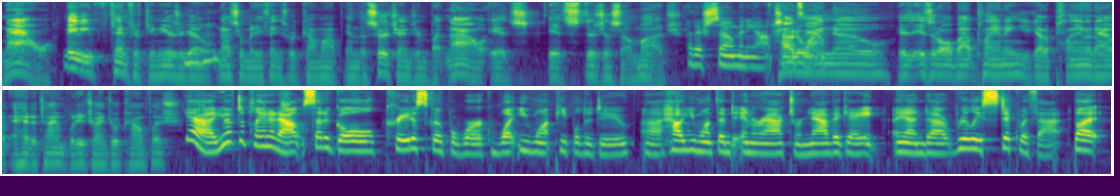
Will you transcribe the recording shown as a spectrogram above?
now, maybe 10, 15 years ago, Mm-hmm. not so many things would come up in the search engine, but now it's it's there's just so much. Oh, there's so many options. How do now. I know? Is, is it all about planning? You got to plan it out ahead of time. What are you trying to accomplish? Yeah, you have to plan it out, set a goal, create a scope of work, what you want people to do, uh, how you want them to interact or navigate, and uh, really stick with that. But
